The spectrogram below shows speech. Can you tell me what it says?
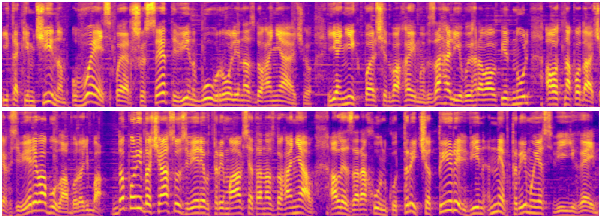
І таким чином весь перший сет він був в ролі наздоганяючого. Янік перші два гейми взагалі вигравав під нуль, а от на подачах Звєрєва була боротьба. До пори до часу Звєрєв тримався та наздоганяв, але за рахунку 3-4 він не втримує свій гейм.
